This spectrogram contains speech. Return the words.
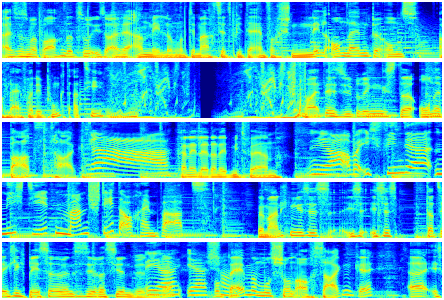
Alles, was wir brauchen dazu, ist eure Anmeldung und die macht jetzt bitte einfach schnell online bei uns auf liveradio.at. Heute ist übrigens der Ohne Bart-Tag. ah, Kann ich leider nicht mitfeiern. ja, aber ich finde ja, nicht jedem Mann steht auch ein Bart. Bei manchen ist es, ist, ist es tatsächlich besser, wenn sie sich rasieren würden. Ja, gell? ja, schon. Wobei man muss schon auch sagen, gell, äh, es,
